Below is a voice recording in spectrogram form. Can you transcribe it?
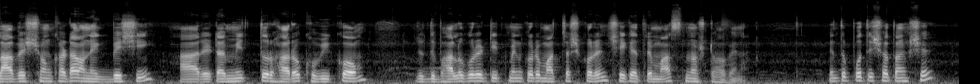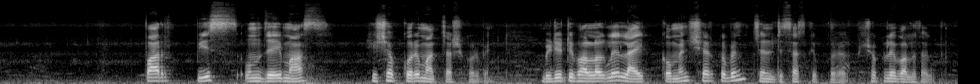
লাভের সংখ্যাটা অনেক বেশি আর এটা মৃত্যুর হারও খুবই কম। যদি ভালো করে ট্রিটমেন্ট করে মাছ চাষ করেন, সেক্ষেত্রে মাছ নষ্ট হবে না। কিন্তু প্রতি শতাংশে পার পিস অনুযায়ী মাছ হিসাব করে মাছ চাষ করবেন। ভিডিওটি ভালো লাগলে লাইক কমেন্ট শেয়ার করবেন। চ্যানেলটি সাবস্ক্রাইব করে রাখবেন। সকলে ভালো থাকবেন।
